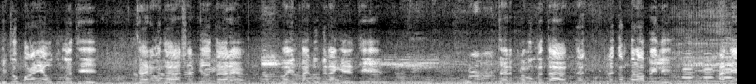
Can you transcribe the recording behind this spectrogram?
મીઠું પાણી આવતું નથી. જ્યારે હું ધારાસભ્ય ત્યારે વહીનભાઈ દુબેના ઘેરથી જ્યારે પ્રમુખ હતા, ત્યારે ખોટી રકમ પણ આપેલી. આજે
